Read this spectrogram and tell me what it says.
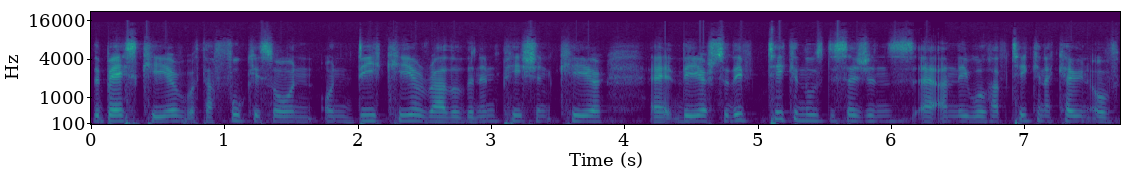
the best care with a focus on on day care rather than inpatient care uh, there. So they've taken those decisions, uh, and they will have taken account of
